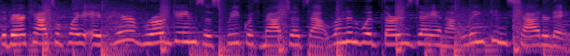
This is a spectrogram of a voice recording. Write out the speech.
The Bearcats will play a pair of road games this week with matchups at Lindenwood Thursday and at Lincoln Saturday.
